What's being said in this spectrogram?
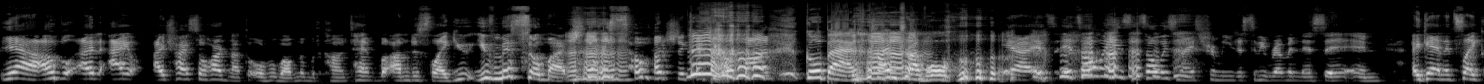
Yeah, I, I I try so hard not to overwhelm them with content, but I'm just like you. You've missed so much. There's so much to catch up on. Go back, time travel. Yeah, it's it's always it's always nice for me just to be reminiscent, and again, it's like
